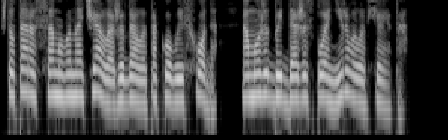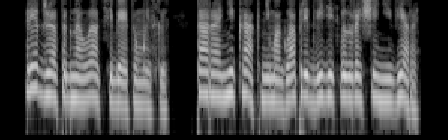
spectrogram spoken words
что Тара с самого начала ожидала такого исхода, а может быть даже спланировала все это. Реджи отогнала от себя эту мысль. Тара никак не могла предвидеть возвращение Веры,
